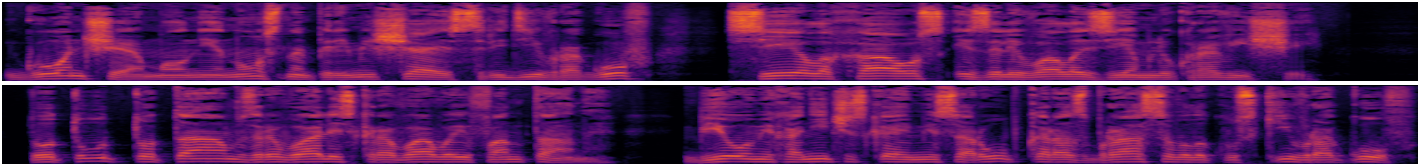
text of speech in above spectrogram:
Гончая, молниеносно перемещаясь среди врагов, сеяла хаос и заливала землю кровищей. То тут, то там взрывались кровавые фонтаны. Биомеханическая мясорубка разбрасывала куски врагов,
